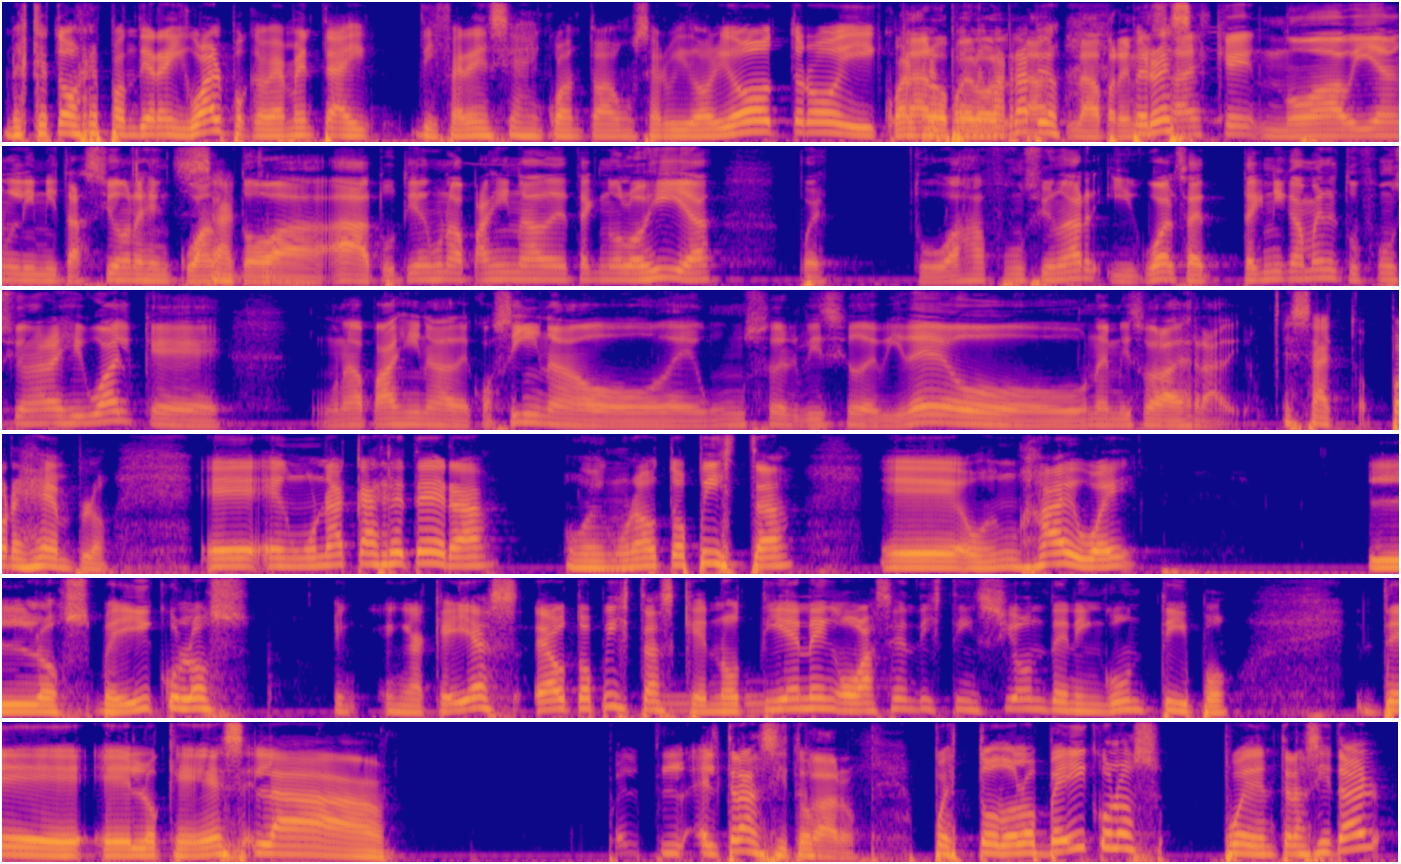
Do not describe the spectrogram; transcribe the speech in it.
no es que todos respondieran igual porque obviamente hay diferencias en cuanto a un servidor y otro y cuál Claro, responde pero más rápido. La, premisa pero es, es- que no habían limitaciones en cuanto Exacto. a, ah, tú tienes una página de tecnología, tú vas a funcionar igual, o sea, técnicamente tú funcionarás igual que una página de cocina o de un servicio de video o una emisora de radio. Exacto. Por ejemplo, eh, en una carretera o en una autopista eh, o en un highway, los vehículos en, en aquellas autopistas que no tienen o hacen distinción de ningún tipo de eh, lo que es la el, el tránsito, Claro. pues todos los vehículos pueden transitar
